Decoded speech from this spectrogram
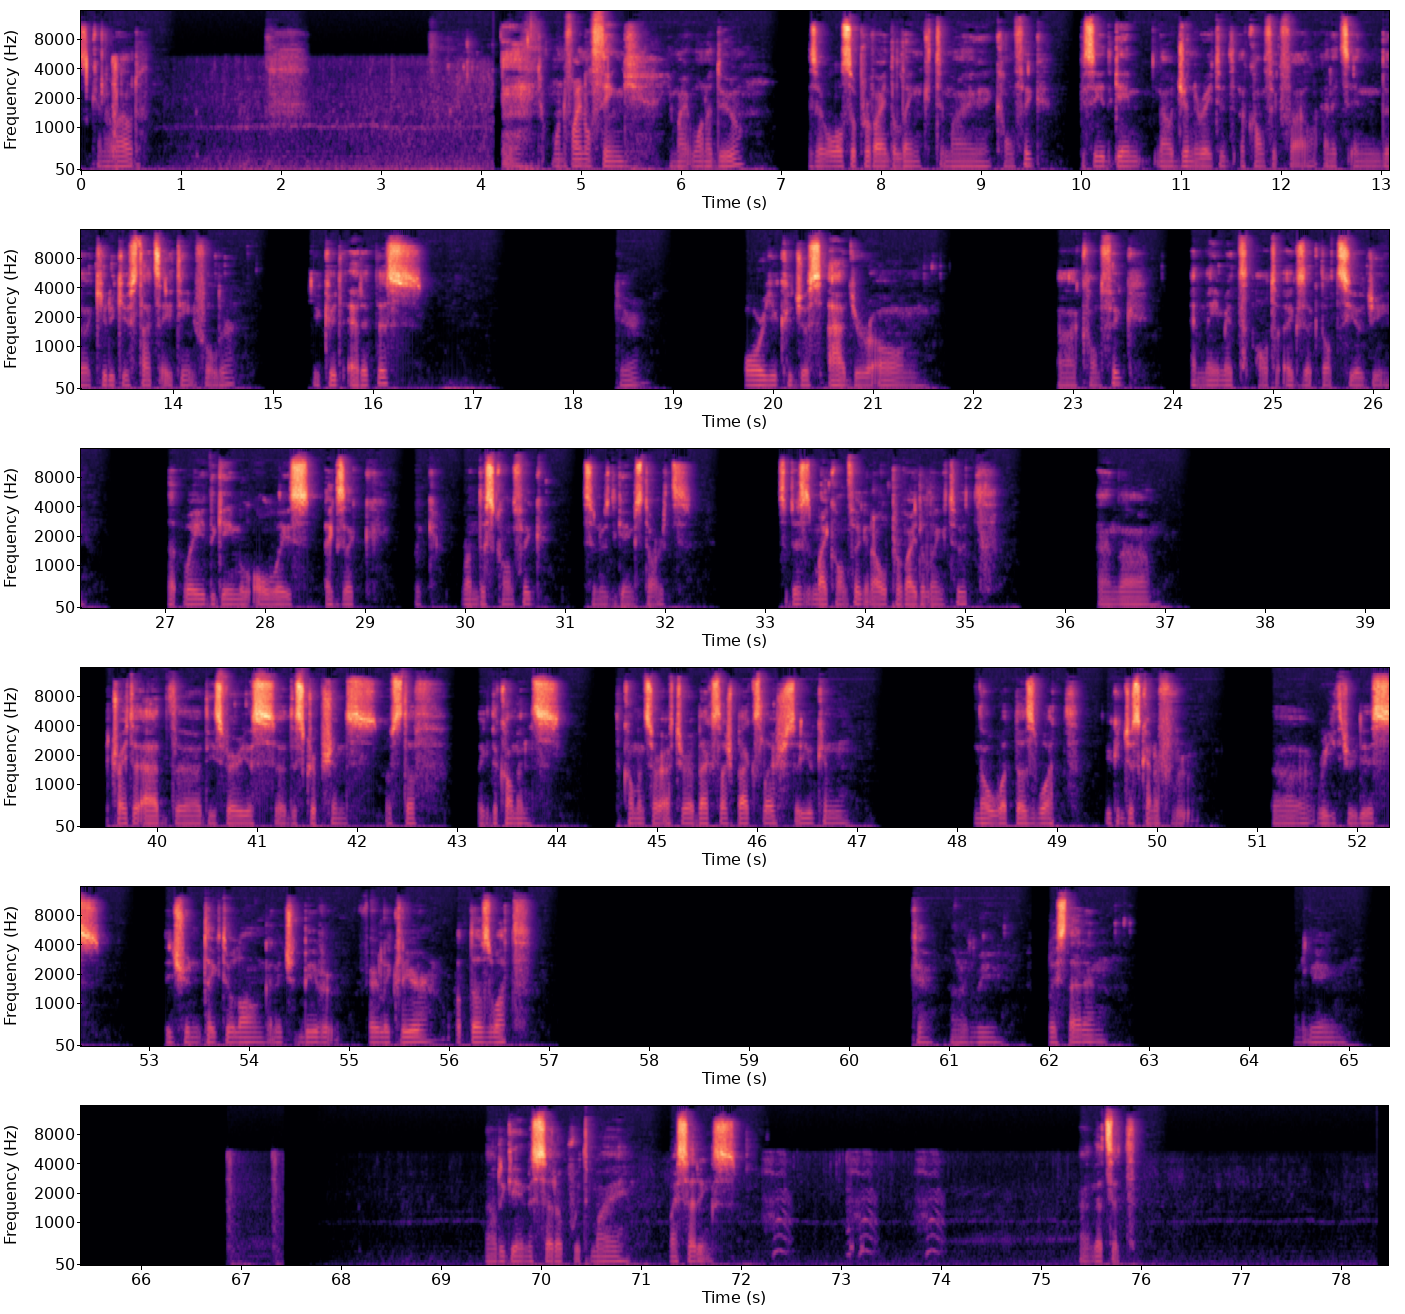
It's kinda loud. One final thing you might want to do is I will also provide the link to my config you see the game now generated a config file and it's in the qdqstats18 folder. You could edit this here or you could just add your own uh, config and name it autoexec.cog. That way the game will always exec, like run this config as soon as the game starts. So this is my config and I will provide a link to it. And uh, I try to add uh, these various uh, descriptions of stuff, like the comments. Comments are after a backslash backslash, so you can know what does what. You can just kind of uh, read through this. It shouldn't take too long, and it should be fairly clear what does what. Okay, now that we place that in, on the game. Now the game is set up with my my settings. And that's it.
